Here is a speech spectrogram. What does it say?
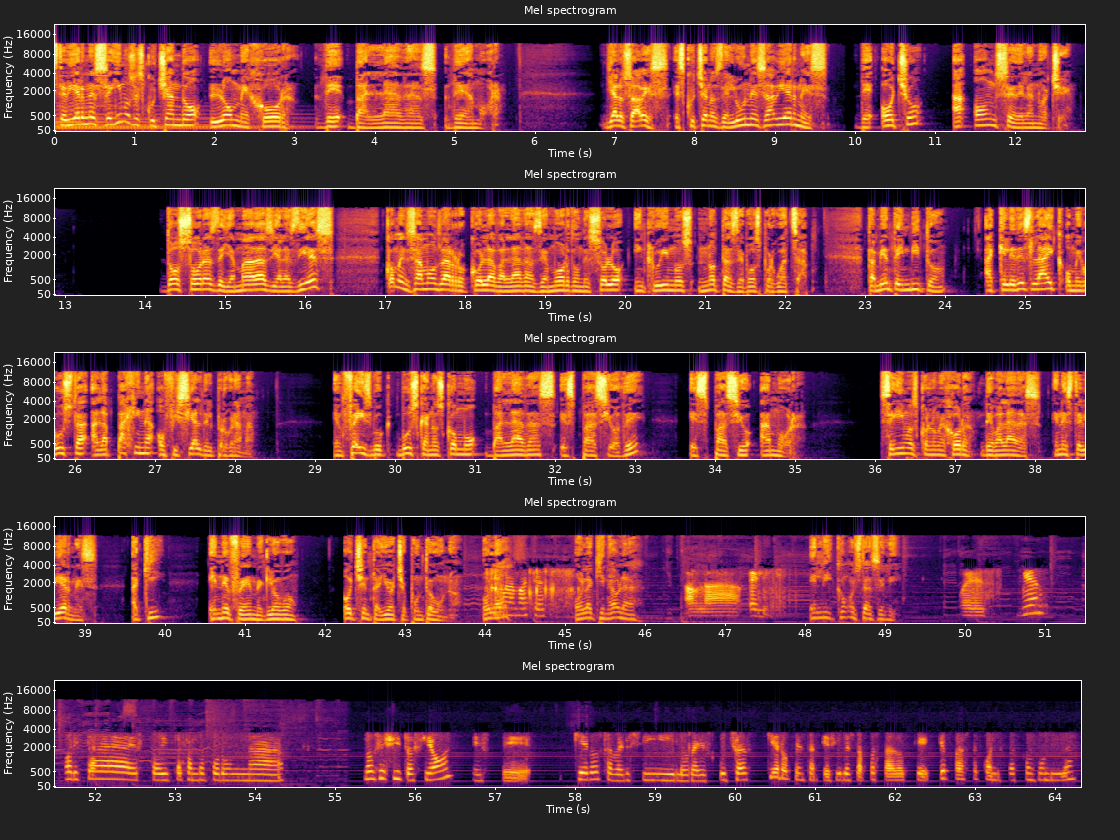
este viernes seguimos escuchando lo mejor de baladas de amor. Ya lo sabes, escúchanos de lunes a viernes, de 8 a 11 de la noche. dos horas de llamadas y a las 10 comenzamos la Rocola Baladas de Amor donde solo incluimos notas de voz por WhatsApp. También te invito a que le des like o me gusta a la página oficial del programa. En Facebook búscanos como Baladas Espacio de Espacio Amor. Seguimos con lo mejor de baladas en este viernes, aquí en FM Globo 88.1. Hola. Buenas noches. Hola, ¿quién habla? Habla Eli. Eli, ¿cómo estás, Eli? Pues bien. Ahorita estoy pasando por una, no sé, situación. Este, quiero saber si lo escuchas. Quiero pensar que si les ha pasado. Que, ¿Qué pasa cuando estás confundida?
